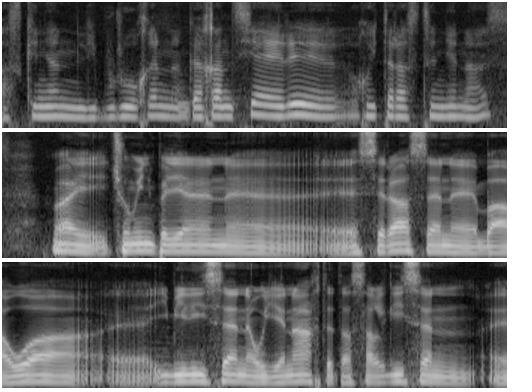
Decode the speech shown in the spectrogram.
azkenean liburu horren garrantzia ere horretarazten jena ez? Bai, txomin peliaren e, zera zen, e, ba, hua e, ibili zen, hoien hart eta salgi zen e,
